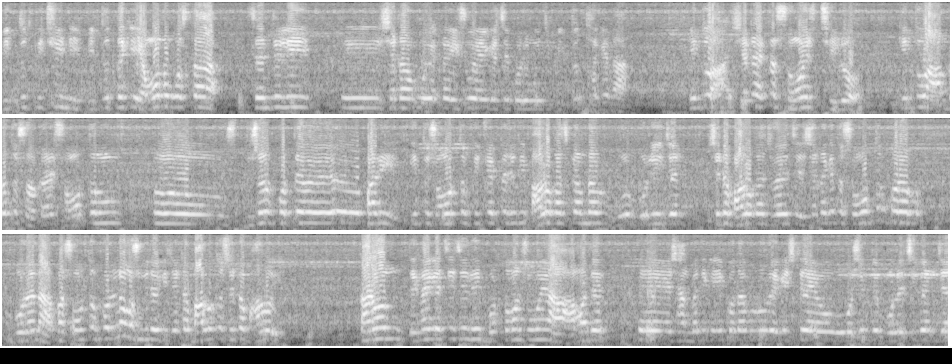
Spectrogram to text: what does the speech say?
বিদ্যুৎ কিছুই নেই। বিদ্যুৎ থেকে এমন অবস্থা সেন্ট্রালি সেটা একটা ইস্যু হয়ে গেছে। করিমগঞ্জে বিদ্যুৎ থাকে না। কিন্তু সেটা একটা সময় ছিল। কিন্তু আমরা তো সরকারের সমর্থন দোষারোপ করতে পারি, কিন্তু সমর্থন কিছু একটা যদি ভালো কাজকে আমরা বলি যে সেটা ভালো কাজ হয়েছে, সেটাকে তো সমর্থন করা বলে না, বা সমর্থন করলেও অসুবিধা কি, যেটা ভালো তো সেটা ভালোই। কারণ দেখা গেছে যে বর্তমান সময়ে আমাদের সাংবাদিক এই কথাগুলো কথাগুলোর এগেস্টে ওসিমকে বলেছিলেন যে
